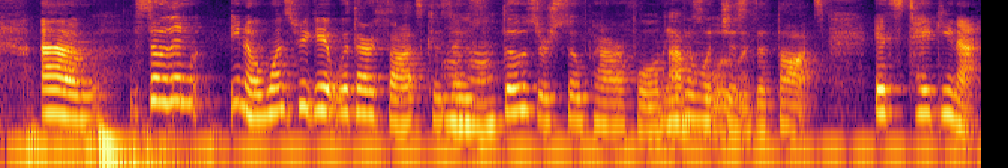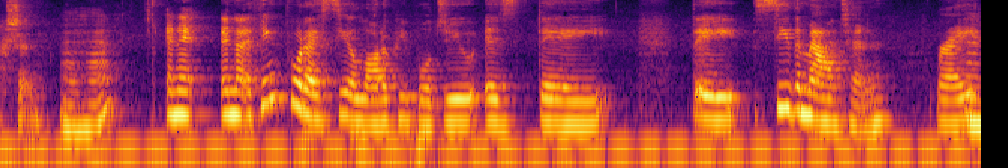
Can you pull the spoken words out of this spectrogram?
um, so then, you know, once we get with our thoughts, because those those are so powerful, and even with Mm-hmm. Just the thoughts, it's taking action. Mm-hmm. And it, and I think what I see a lot of people do is they they see the mountain, right?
